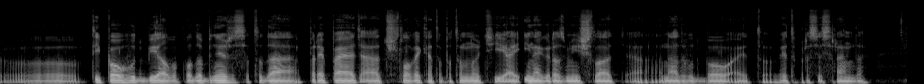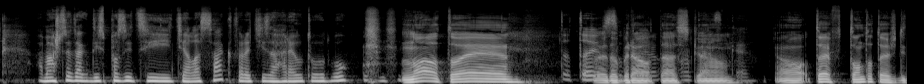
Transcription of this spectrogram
uh, typov hudby alebo podobne, že sa to dá prepájať a človeka to potom nutí aj inak rozmýšľať a nad hudbou a je to, je to proste sranda. A máš teda k dispozícii telesa, ktoré ti zahrajú tú hudbu? No, to je, Toto je, to je dobrá otázka. No. otázka. No. No, to je, v tomto to je vždy,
